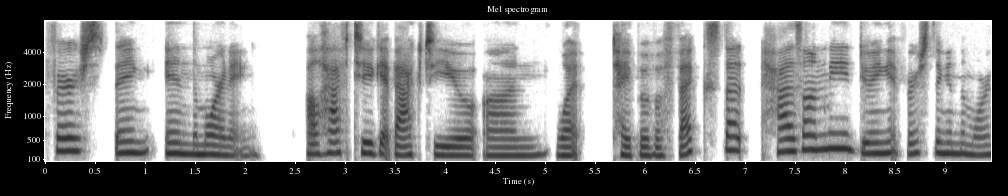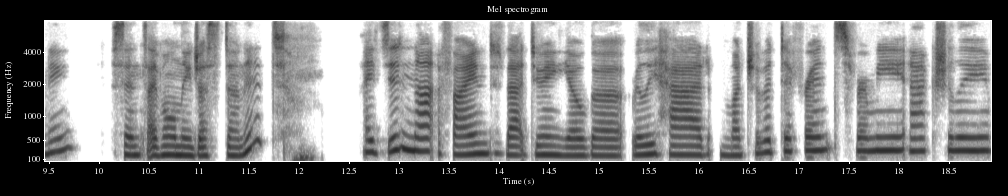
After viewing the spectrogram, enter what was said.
first thing in the morning. I'll have to get back to you on what type of effects that has on me doing it first thing in the morning since I've only just done it. I did not find that doing yoga really had much of a difference for me, actually,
